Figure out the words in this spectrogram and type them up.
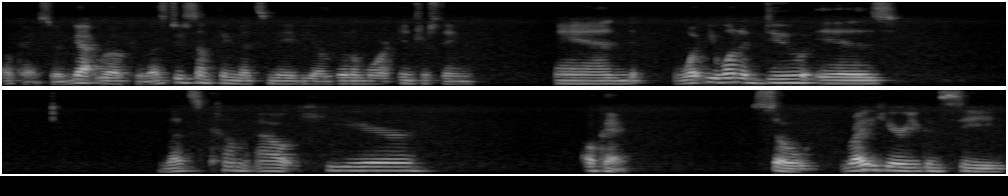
Okay, so we've got Roku. Let's do something that's maybe a little more interesting. And what you want to do is, let's come out here. Okay, so right here you can see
